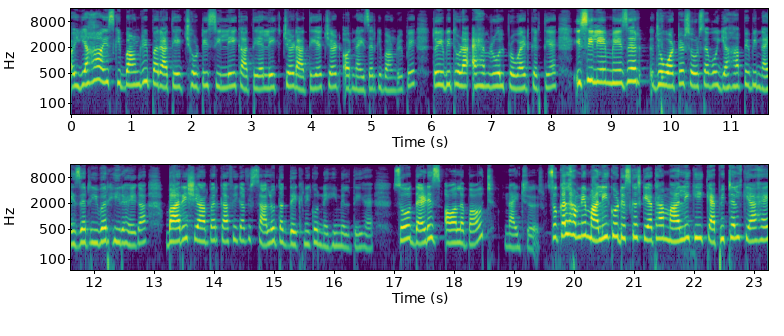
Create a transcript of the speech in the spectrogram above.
और यहाँ इसकी बाउंड्री पर आती है, एक छोटी सी लेक आती है लेक चढ़ आती है चढ़ और नाइजर की बाउंड्री पे। तो ये भी थोड़ा अहम रोल प्रोवाइड करती है। इसीलिए मेजर जो वाटर सोर्स है, वो यहाँ पे भी नाइजर रिवर ही रहेगा। बारिश यहाँ पर काफ़ी काफ़ी सालों तक देखने को नहीं मिलती है। So that is all about Niger. So कल हमने माली को डिस्कस किया था, माली की कैपिटल क्या है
